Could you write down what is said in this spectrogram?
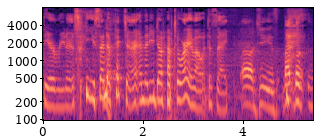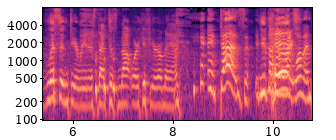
dear readers, you send a picture, and then you don't have to worry about what to say. Oh, jeez, that does. listen, dear readers, that does not work if you're a man. it does! If You you're to the right woman.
